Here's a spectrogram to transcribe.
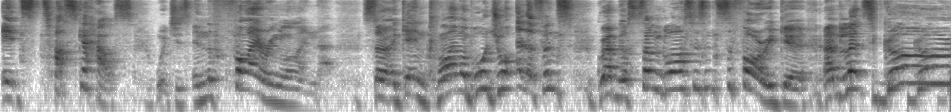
it's Tusker House, which is in the firing line. So again, climb aboard your elephants, grab your sunglasses and safari gear, and let's go! go!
